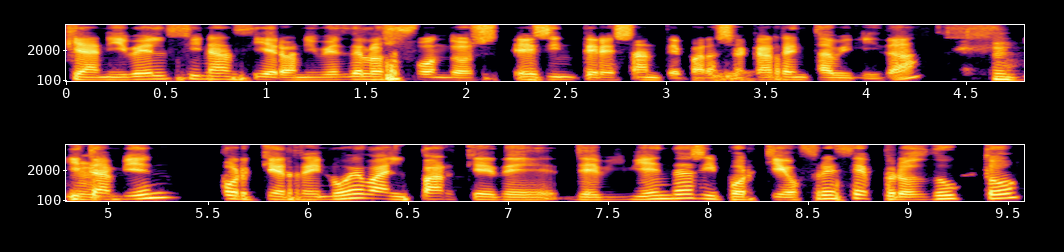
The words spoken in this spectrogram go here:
que a nivel financiero, a nivel de los fondos, es interesante para sacar rentabilidad uh -huh. y también porque renueva el parque de, viviendas y porque ofrece producto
